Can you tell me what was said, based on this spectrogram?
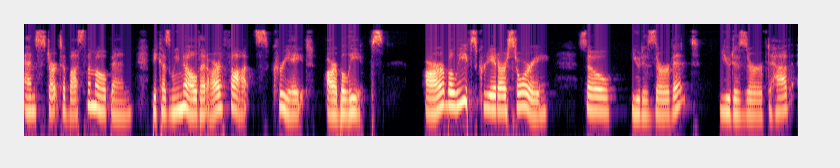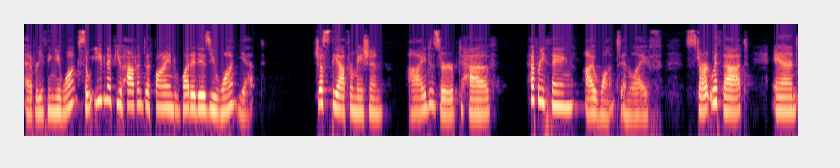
and start to bust them open because we know that our thoughts create our beliefs. Our beliefs create our story. So you deserve it. You deserve to have everything you want. So even if you haven't defined what it is you want yet, just the affirmation, I deserve to have everything I want in life. Start with that and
